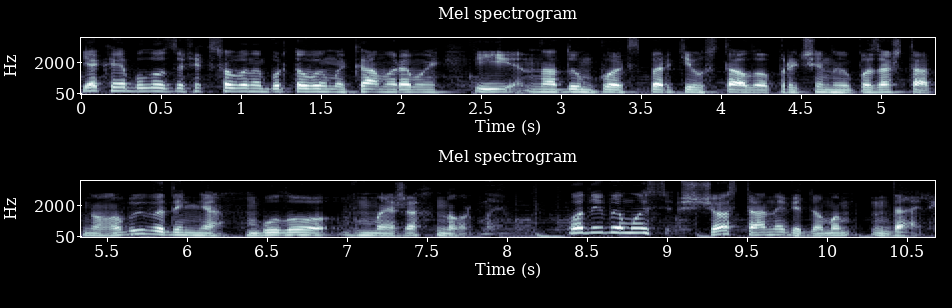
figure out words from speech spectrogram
яке було зафіксовано бортовими камерами, і, на думку експертів, стало причиною позаштатного виведення, було в межах норми. Подивимось, що стане відомим далі.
